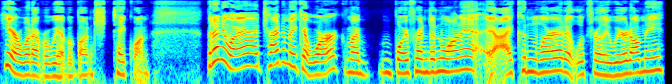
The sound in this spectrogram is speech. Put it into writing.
here whatever we have a bunch. Take one but anyway, I tried to make it work. My boyfriend didn't want it. I couldn't wear it. It looked really weird on me.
